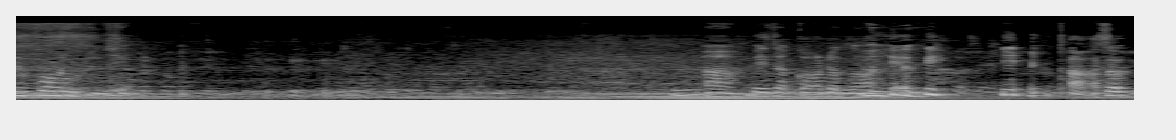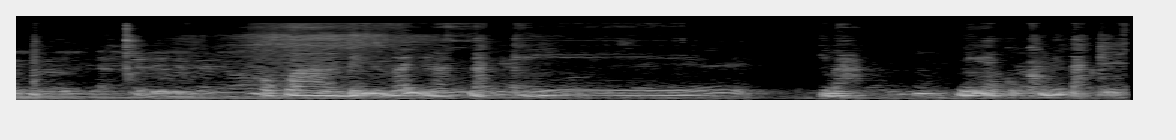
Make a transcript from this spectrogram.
Là co được chị ạ ờ bây giờ co được rồi. Hít được thở rồi. Hôm qua là định vậy là đặt cái cái bàn nhưng em cũng không biết đặt kiểu gì.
